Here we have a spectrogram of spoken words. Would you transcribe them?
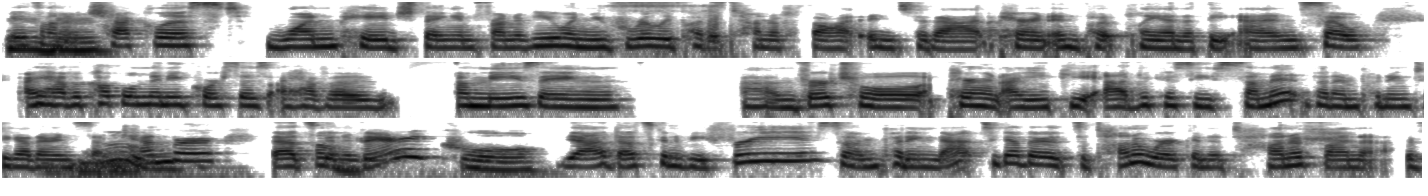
it's on a checklist, one page thing in front of you, and you've really put a ton of thought into that parent input plan at the end. So I have a couple mini courses. I have a amazing um, virtual parent IEP advocacy summit that I'm putting together in September. Ooh. That's going to oh, be very cool. Yeah, that's going to be free. So I'm putting that together. It's a ton of work and a ton of fun. I've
